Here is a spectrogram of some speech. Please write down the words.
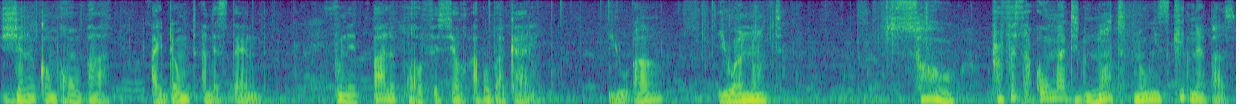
Je ne comprends pas. I don't understand. Vous n'êtes pas le professeur Aboubakari. You are? You are not. So, Professor Omar did not know his kidnappers.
